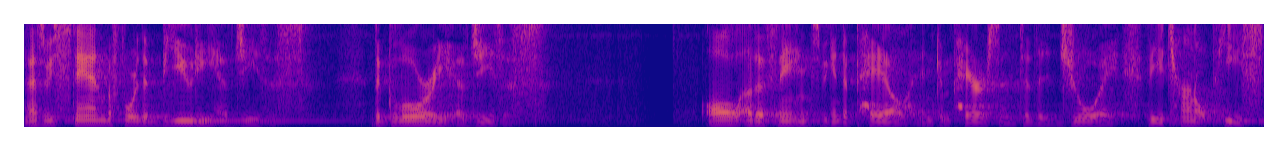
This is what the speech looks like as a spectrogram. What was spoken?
And as we stand before the beauty of Jesus, the glory of Jesus, all other things begin to pale in comparison to the joy, the eternal peace,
